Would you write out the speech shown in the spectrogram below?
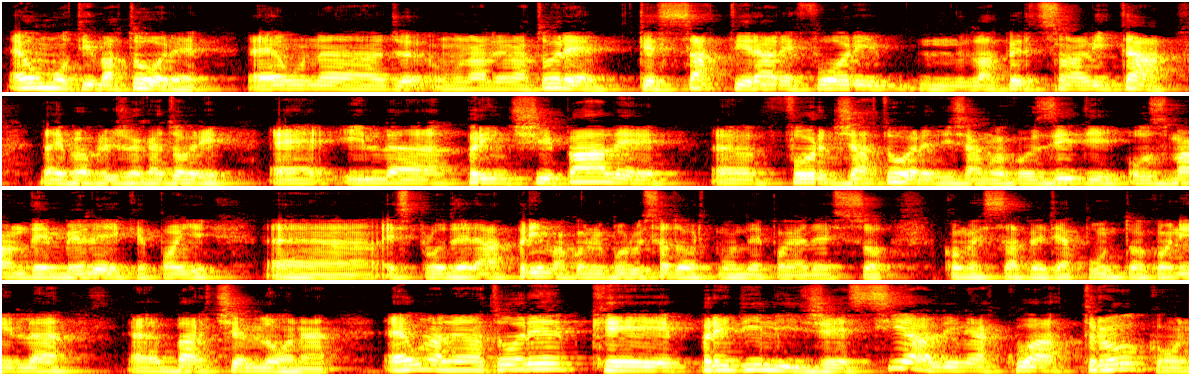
È un motivatore, è un, un allenatore che sa tirare fuori la personalità dai propri giocatori, è il principale eh, forgiatore, diciamo così, di Osman Dembélé che poi eh, esploderà prima con il Borussia Dortmund e poi adesso, come sapete, appunto con il eh, Barcellona. È un allenatore che predilige sia la linea 4 con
